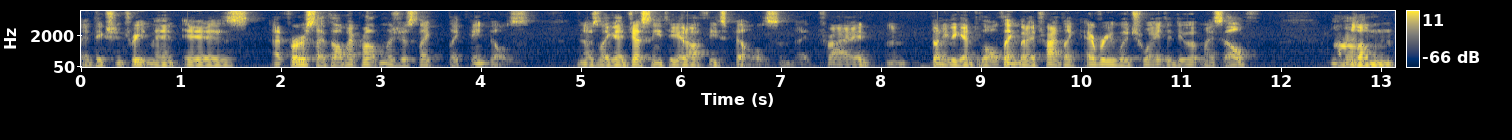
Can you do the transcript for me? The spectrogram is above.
addiction treatment is at first I thought my problem was just like like pain pills, and I was like I just need to get off these pills, and I tried. And don't need to get into the whole thing, but I tried like every which way to do it myself. Mm-hmm. Um,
